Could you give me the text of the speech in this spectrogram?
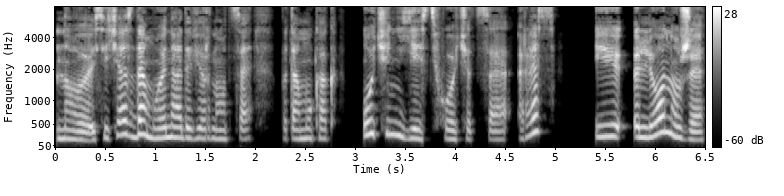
Но сейчас домой надо вернуться, потому как очень есть хочется, раз, и Лен уже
